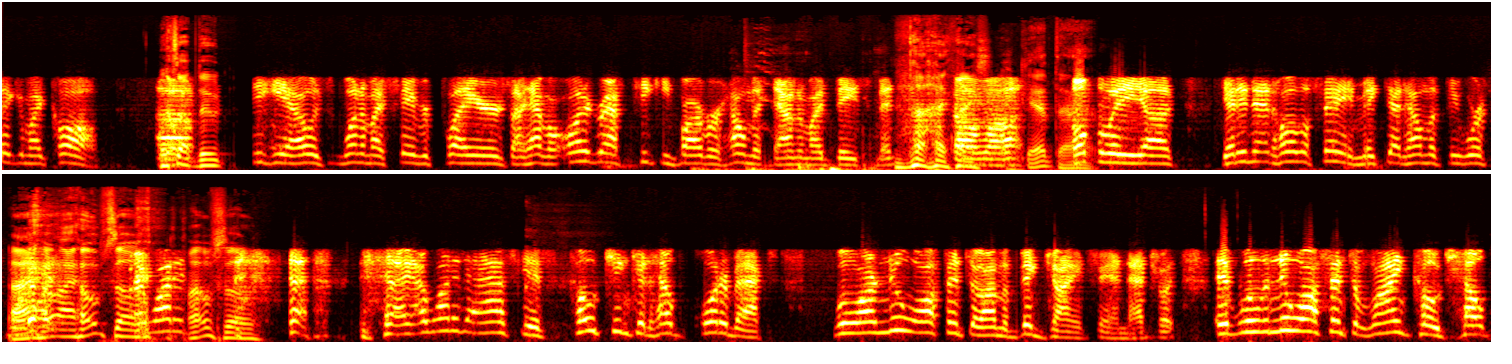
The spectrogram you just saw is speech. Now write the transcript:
taking my call. What's Uh, up, dude? Tiki, I was one of my favorite players. I have an autographed Tiki Barber helmet down in my basement. Nice. So uh, Get that. hopefully, uh, get in that Hall of Fame. Make that helmet be worth more. money. I, I hope so. I wanted- I hope so. I, I wanted to ask if coaching could help quarterbacks. Will our new offensive? I'm a big Giant fan, naturally. If, will the new offensive line coach help?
